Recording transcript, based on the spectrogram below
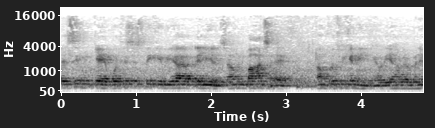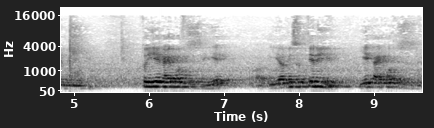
ऐसे उनके हाइपोथेसिस थी कि वी आर एलियंस हम बाहर से है हम पृथ्वी के नहीं है और यहाँ पे बने भी नहीं तो ये हाइपोथेसिस है ये ये अभी सत्य नहीं है। ये एक हाइपोथेसिस है।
